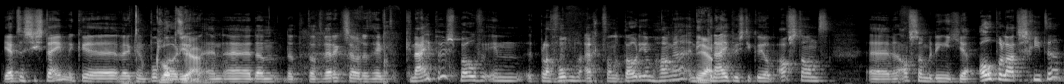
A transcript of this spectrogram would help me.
Je hebt een systeem, ik eh, werk in een Klopt, poppodium. ja. En eh, dan, dat, dat werkt zo, dat heeft knijpers bovenin het plafond eigenlijk van het podium hangen. En die Ja. knijpers die kun je op afstand, eh een afstandsbedingetje open laten schieten.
